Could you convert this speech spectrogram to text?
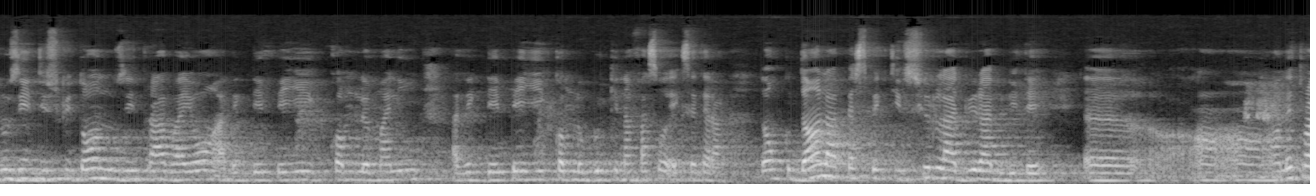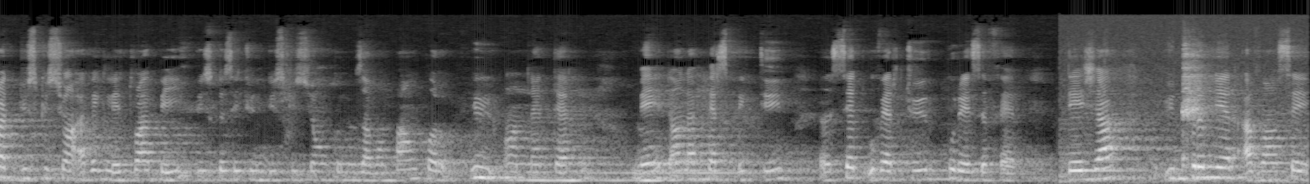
nous y discutons, nous y travaillons avec des pays comme le Mali, avec des pays comme le Burkina Faso, etc. Donc, dans la perspective sur la durabilité, euh, en, étroite discussion avec les trois pays, puisque c'est une discussion que nous n'avons pas encore eue en interne, mais dans la perspective, euh, cette ouverture pourrait se faire. Déjà, une première avancée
